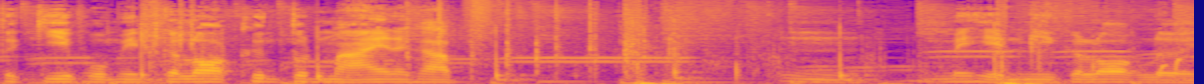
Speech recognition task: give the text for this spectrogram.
ตะกี้ผมเห็นกระรอกขึ้นต้นไม้นะครับ อืม ไม่เห็นมีกระรอกเลย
